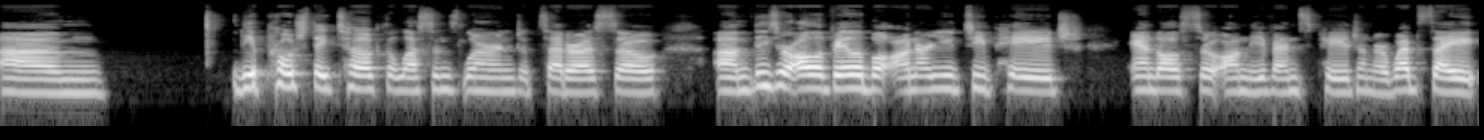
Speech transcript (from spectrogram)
um, the approach they took the lessons learned etc so um, these are all available on our youtube page and also on the events page on our website.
